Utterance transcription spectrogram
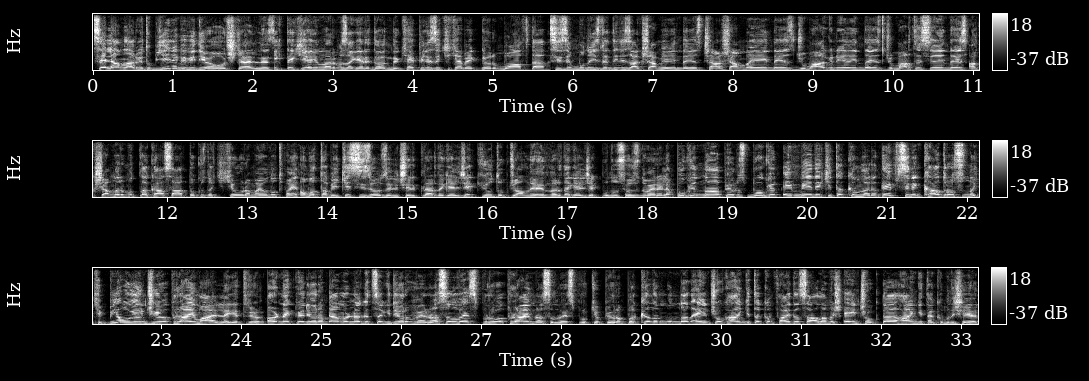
Selamlar YouTube. Yeni bir videoya hoş geldiniz. İlkteki yayınlarımıza geri döndük. Hepinizi kike bekliyorum bu hafta. Sizin bunu izlediğiniz akşam yayındayız. Çarşamba yayındayız. Cuma günü yayındayız. Cumartesi yayındayız. Akşamları mutlaka saat 9'da kike uğramayı unutmayın. Ama tabii ki size özel içerikler de gelecek. YouTube canlı yayınları da gelecek. Bunun sözünü verelim. Bugün ne yapıyoruz? Bugün NBA'deki takımların hepsinin kadrosundaki bir oyuncuyu prime haline getiriyorum. Örnek veriyorum. Denver Nuggets'a gidiyorum ve Russell Westbrook'u prime Russell Westbrook yapıyorum. Bakalım bundan en çok hangi takım fayda sağlamış? En çok da hangi takımın işe,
